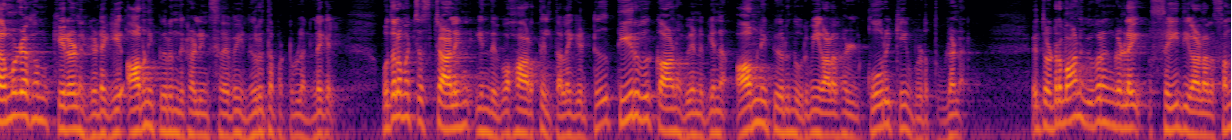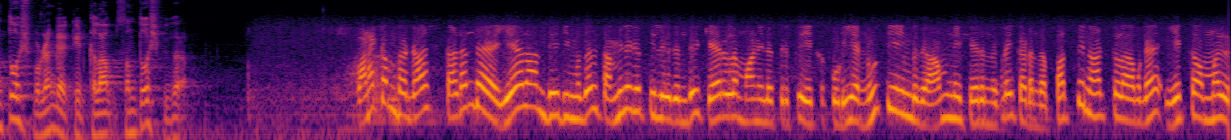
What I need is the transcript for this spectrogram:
தமிழகம் கேரள இடையே ஆவணி பேருந்துகளின் சேவை நிறுத்தப்பட்டுள்ள நிலையில் முதலமைச்சர் ஸ்டாலின் இந்த விவகாரத்தில் தலையிட்டு தீர்வு காண வேண்டும் என ஆம்னி பேருந்து உரிமையாளர்கள் கோரிக்கை விடுத்துள்ளனர். இது தொடர்பான விவரங்களை செய்தியாளர் சந்தோஷ் வழங்க கேட்கலாம். சந்தோஷ் விவரம். வணக்கம் பிரகாஷ். கடந்த ஏழாம் தேதி முதல் தமிழகத்திலிருந்து கேரள மாநிலத்திற்கு இயக்கக்கூடிய நூத்தி ஐம்பது ஆம்னி பேருந்துகளை கடந்த பத்து நாட்களாக இயக்காமல்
